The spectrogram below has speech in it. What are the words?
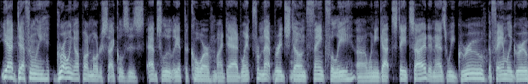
Yeah, definitely. Growing up on motorcycles is absolutely at the core. My dad went from that Bridgestone, thankfully, uh, when he got stateside. And as we grew, the family grew,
